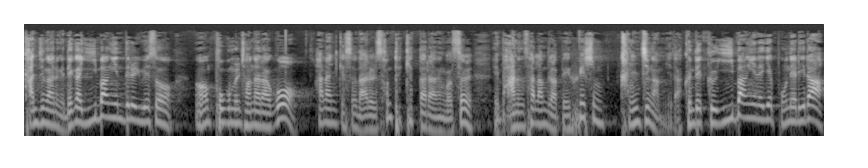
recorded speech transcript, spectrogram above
간증하는 거예요. 내가 이방인들을 위해서 어, 복음을 전하라고 하나님께서 나를 선택했다라는 것을 많은 사람들 앞에 회심 간증합니다. 근데 그 이방인에게 보내리라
